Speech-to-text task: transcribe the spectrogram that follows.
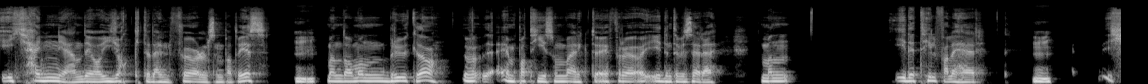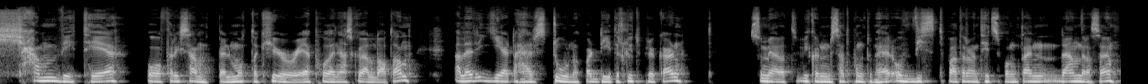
jeg kjenner igjen det å jakte den følelsen på et vis, Mm. men da man bruke da, empati som verktøy for å identifisere. Men i det tilfellet her, Mm. kommer vi til å f.eks. måtte curie på den SQL-dataen, eller gir det her stor nok verdi til sluttbrukeren, som gjør at vi kan sette punktum her, og hvis på et eller annet tidspunkt den- det endrer seg,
